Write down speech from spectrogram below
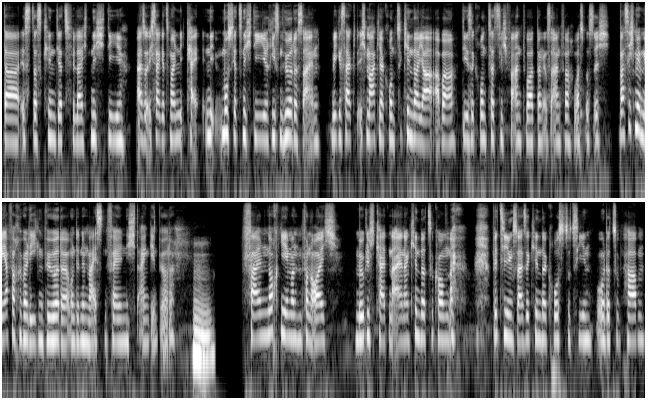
da ist das Kind jetzt vielleicht nicht die, also ich sage jetzt mal, muss jetzt nicht die Riesenhürde sein. Wie gesagt, ich mag ja Grund Kinder ja, aber diese grundsätzliche Verantwortung ist einfach was, was ich, was ich mir mehrfach überlegen würde und in den meisten Fällen nicht eingehen würde. Hm. Fallen noch jemandem von euch Möglichkeiten ein, an Kinder zu kommen, beziehungsweise Kinder großzuziehen oder zu haben?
